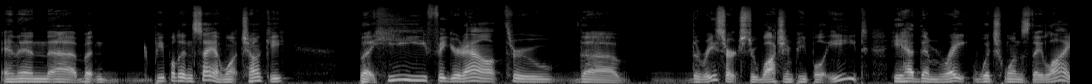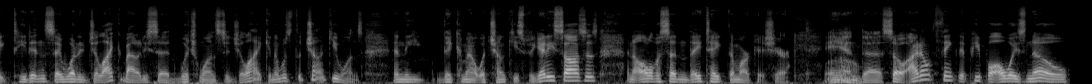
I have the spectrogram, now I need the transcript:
And then, uh, but people didn't say, "I want chunky." But he figured out through the the research through watching people eat he had them rate which ones they liked he didn't say what did you like about it he said which ones did you like and it was the chunky ones and he, they come out with chunky spaghetti sauces and all of a sudden they take the market share and uh, so i don't think that people always know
